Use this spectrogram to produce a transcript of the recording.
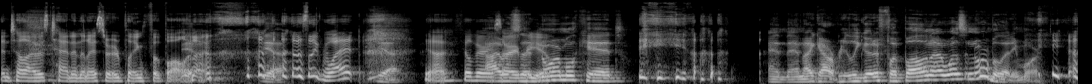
until I was 10, and then I started playing football. And I, Yeah. I was like, what? Yeah. Yeah, I feel very I sorry was for a you. normal kid. And then I got really good at football and I wasn't normal anymore. Yeah.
